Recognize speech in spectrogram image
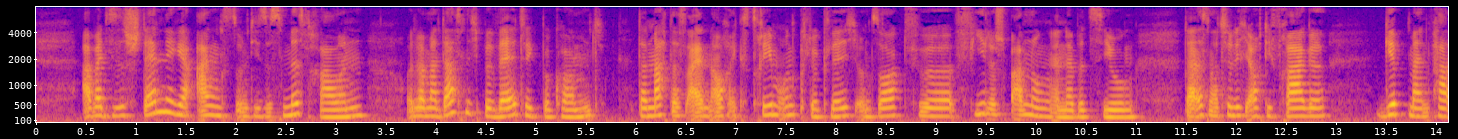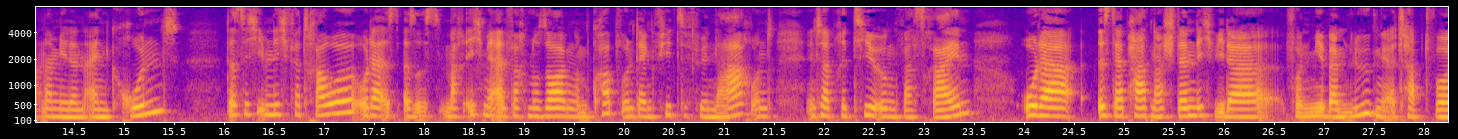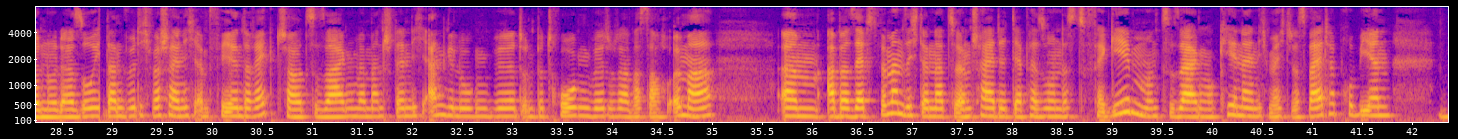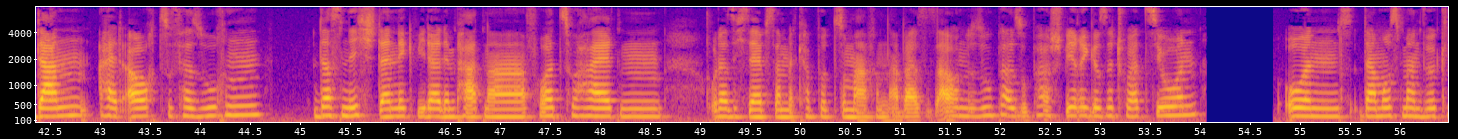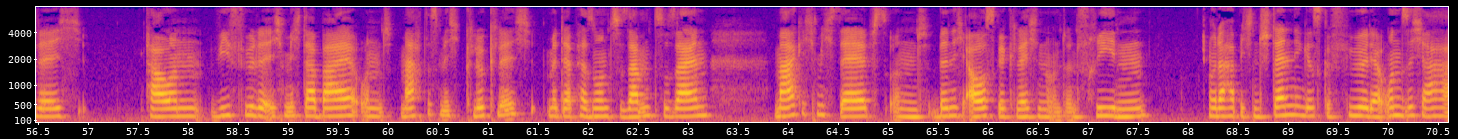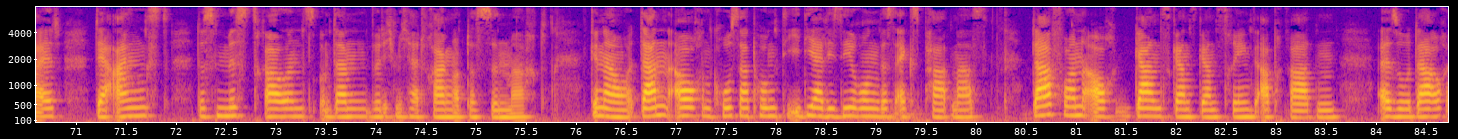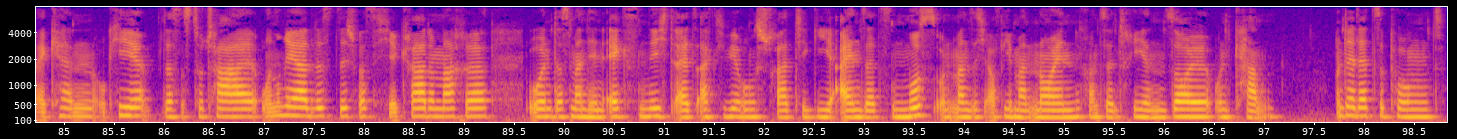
Aber diese ständige Angst und dieses Misstrauen, und wenn man das nicht bewältigt bekommt, dann macht das einen auch extrem unglücklich und sorgt für viele Spannungen in der Beziehung. Da ist natürlich auch die Frage, gibt mein Partner mir denn einen Grund, dass ich ihm nicht vertraue? Oder ist, also mache ich mir einfach nur Sorgen im Kopf und denke viel zu viel nach und interpretiere irgendwas rein? Oder ist der Partner ständig wieder von mir beim Lügen ertappt worden oder so? Dann würde ich wahrscheinlich empfehlen, direkt Schau zu sagen, wenn man ständig angelogen wird und betrogen wird oder was auch immer ähm, aber selbst wenn man sich dann dazu entscheidet, der Person das zu vergeben und zu sagen, okay, nein, ich möchte das weiter probieren, dann halt auch zu versuchen, das nicht ständig wieder dem Partner vorzuhalten oder sich selbst damit kaputt zu machen. Aber es ist auch eine super, super schwierige Situation. Und da muss man wirklich schauen, wie fühle ich mich dabei und macht es mich glücklich, mit der Person zusammen zu sein, mag ich mich selbst und bin ich ausgeglichen und in Frieden? Oder habe ich ein ständiges Gefühl der Unsicherheit, der Angst, des Misstrauens? Und dann würde ich mich halt fragen, ob das Sinn macht. Genau, dann auch ein großer Punkt, die Idealisierung des Ex-Partners. Davon auch ganz, ganz, ganz dringend abraten. Also da auch erkennen, okay, das ist total unrealistisch, was ich hier gerade mache und dass man den Ex nicht als Aktivierungsstrategie einsetzen muss und man sich auf jemand Neuen konzentrieren soll und kann. Und der letzte Punkt,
